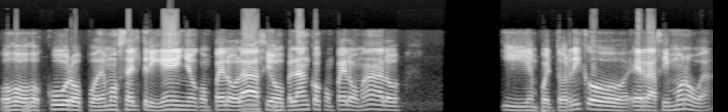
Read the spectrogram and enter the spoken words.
ojos oscuros, podemos ser trigueños con pelo lacio, blancos con pelo malo y en Puerto Rico el racismo no va.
